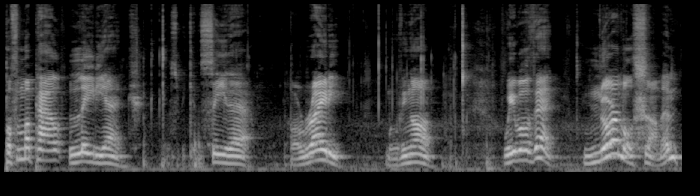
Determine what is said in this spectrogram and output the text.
Performer Pal Lady Ange. As we can see there. Alrighty. Moving on. We will then normal summon,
